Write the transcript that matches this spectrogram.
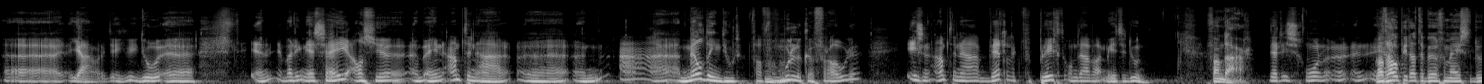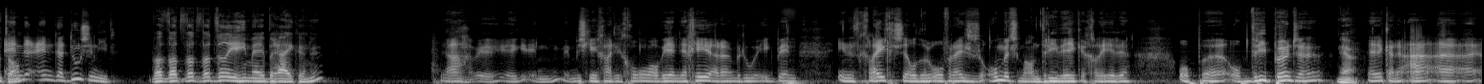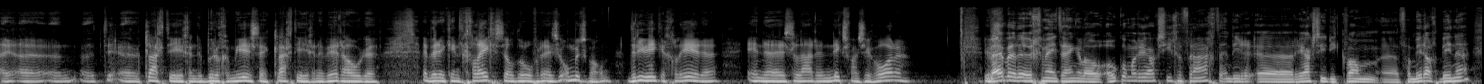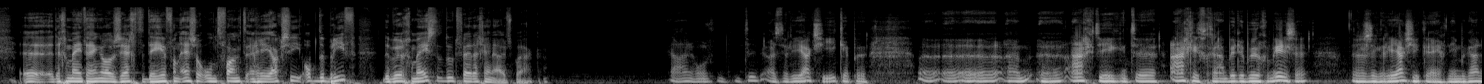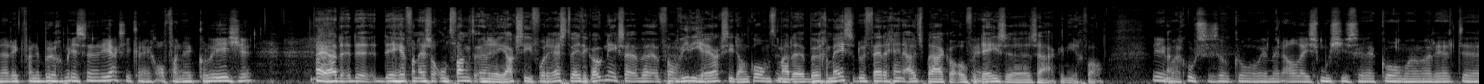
Eh, ja, ik, ik doe. eh, en wat ik net zei, als je bij een ambtenaar eh, een, melding doet van Mhm. vermoedelijke fraude, is een ambtenaar wettelijk verplicht om daar wat mee te doen. Vandaar. Dat is gewoon. Een- Wat ja. hoop je dat de burgemeester doet dan? En, en dat doen ze niet. Wat, wat, wat, wat wil je hiermee bereiken nu? Ja, ik- misschien gaat hij het gewoon wel weer negeren. Ik bedoel, ik ben in het gelijkgestelde door de Overijsselse ombudsman drie weken geleden op, eh, op drie punten. Ja. En ik had een, klacht tegen de burgemeester, een klacht tegen de wethouder. En ben ik in het gelijkgestelde door de Overijsselse ombudsman drie weken geleden. En eh, ze laten niks van zich horen. Dus- Wij hebben de gemeente Hengelo ook om een reactie gevraagd. En die eh, reactie die kwam eh, vanmiddag binnen. Eh, de gemeente Hengelo zegt... de heer Van Essen ontvangt een reactie op de brief. De burgemeester doet verder geen uitspraken. Ja, nou, als reactie. Ik heb eh, eh, eh, eh, eh, aangetekend, aangifte gedaan bij de burgemeester. Dus als ik een reactie krijg, neem ik aan dat ik van de burgemeester een reactie krijg. Of van het college. Nou ja, de, de, de heer Van Essen ontvangt een reactie. Voor de rest weet ik ook niks eh, van wie die reactie dan komt. Maar de burgemeester doet verder geen uitspraken over Nee. deze zaak in ieder geval. Nee, maar goed, ze zullen gewoon weer met allerlei smoesjes eh, komen waar het, eh,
